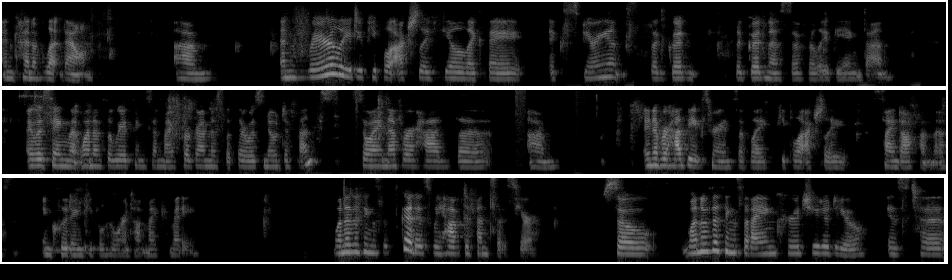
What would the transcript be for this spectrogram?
and kind of let down. Um, and rarely do people actually feel like they experience the good the goodness of really being done. I was saying that one of the weird things in my program is that there was no defense, so I never had the um, I never had the experience of like people actually signed off on this, including people who weren't on my committee. One of the things that's good is we have defenses here. So one of the things that I encourage you to do is to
